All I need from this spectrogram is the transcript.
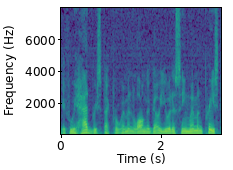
If we had respect for women long ago, you would have seen women priests.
